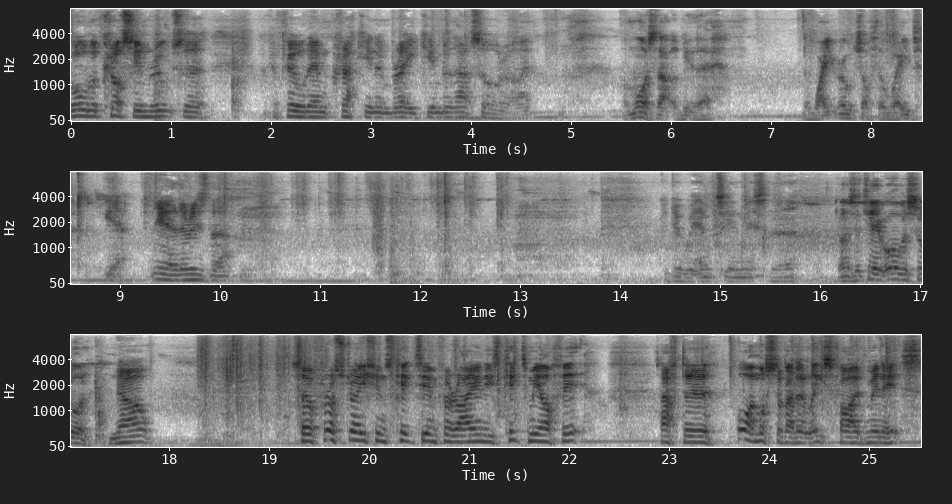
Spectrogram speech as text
All the crossing roots are, I can feel them cracking and breaking, but that's all right. And most of that'll be the, the white roots off the weeds. Yeah, yeah, there is that. Could do with emptying this now. Wants to take over, son? No. So frustrations kicked in for Ryan. He's kicked me off it after, oh, I must have had at least five minutes.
